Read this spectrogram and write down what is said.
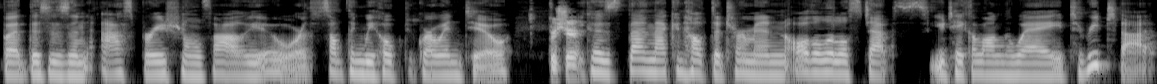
but this is an aspirational value or something we hope to grow into. For sure. Because then that can help determine all the little steps you take along the way to reach that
